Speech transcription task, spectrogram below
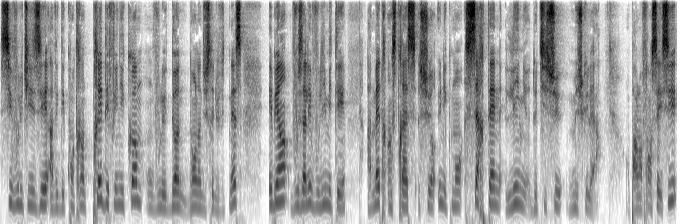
si vous l'utilisez avec des contraintes prédéfinies comme on vous les donne dans l'industrie du fitness, eh bien vous allez vous limiter à mettre un stress sur uniquement certaines lignes de tissu musculaire on parle en français ici,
